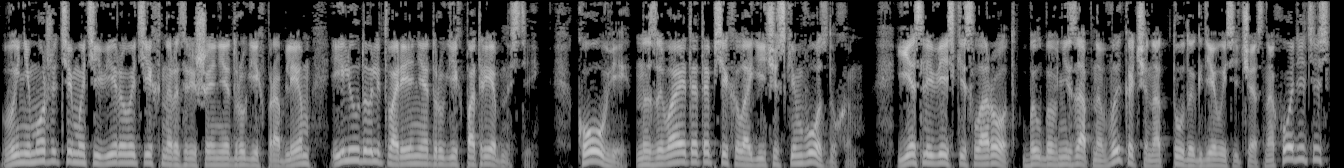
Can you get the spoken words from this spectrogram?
вы не можете мотивировать их на разрешение других проблем или удовлетворение других потребностей. Коуви называет это психологическим воздухом. Если весь кислород был бы внезапно выкачан оттуда, где вы сейчас находитесь,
